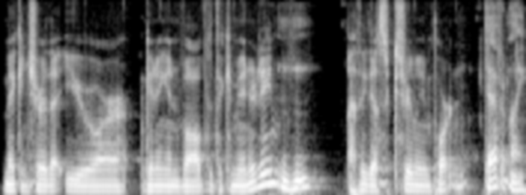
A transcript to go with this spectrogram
making sure that you are getting involved with the community. Mm-hmm. I think that's extremely important. Definitely.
